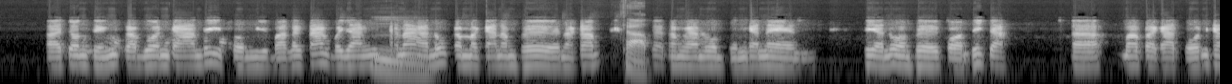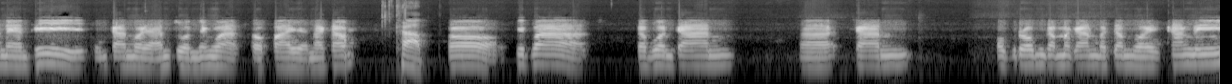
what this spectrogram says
ๆอ่าจนถึงกระบวนการที่ส่งมีบัตรเลือกตั้งไปยังคณะอนุกรรมการอำเภอนะครับครับเพื่อทำงานรวมผลคะแนนที่อนุอำเภอก่อนที่จะเอ่อ มาประกาศผลคะแนนที่องค์การบริหารส่วนจังหวัดต่อไปนะครับ ครับ ก็คิดว่ากระบวนการเอ่อการอบรมกรรมการประจำหน่วยครั้งนี้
